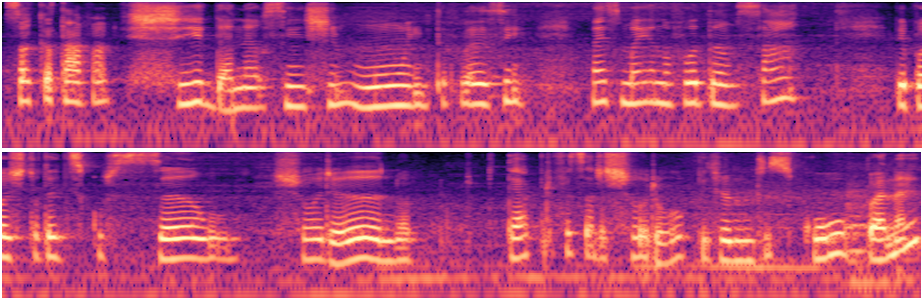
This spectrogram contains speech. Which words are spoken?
Só que eu tava vestida, né? Eu senti muito. Eu falei assim, mas mãe, eu não vou dançar? Depois de toda a discussão, chorando, até a professora chorou, pedindo desculpa, né?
